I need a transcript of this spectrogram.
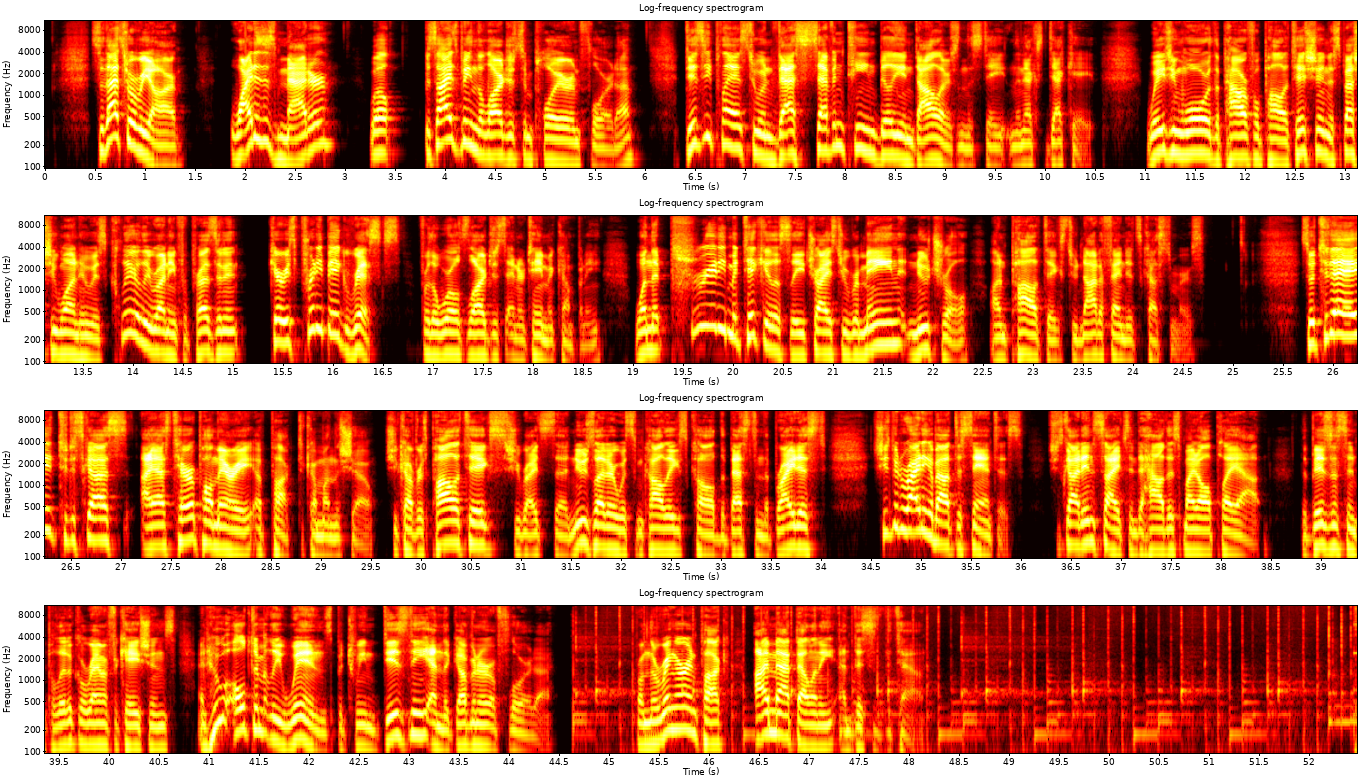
So that's where we are. Why does this matter? Well, besides being the largest employer in Florida, Disney plans to invest $17 billion in the state in the next decade. Waging war with a powerful politician, especially one who is clearly running for president, carries pretty big risks for the world's largest entertainment company, one that pretty meticulously tries to remain neutral on politics to not offend its customers. So today, to discuss, I asked Tara Palmeri of Puck to come on the show. She covers politics. She writes a newsletter with some colleagues called The Best and the Brightest. She's been writing about DeSantis. She's got insights into how this might all play out, the business and political ramifications, and who ultimately wins between Disney and the governor of Florida. From The Ringer and Puck, I'm Matt Belloni, and this is The Town.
